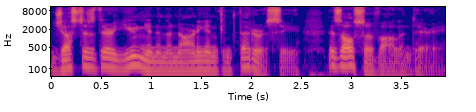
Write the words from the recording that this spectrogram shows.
just as their union in the Narnian Confederacy is also voluntary.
